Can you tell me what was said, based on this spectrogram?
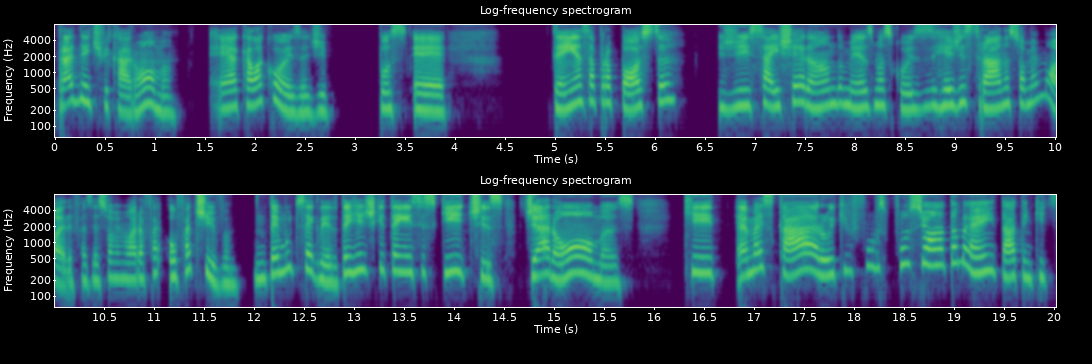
para identificar aroma é aquela coisa de é, tem essa proposta de sair cheirando mesmo as coisas e registrar na sua memória, fazer a sua memória olfativa. Não tem muito segredo. Tem gente que tem esses kits de aromas que é mais caro e que fun funciona também, tá? Tem kits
